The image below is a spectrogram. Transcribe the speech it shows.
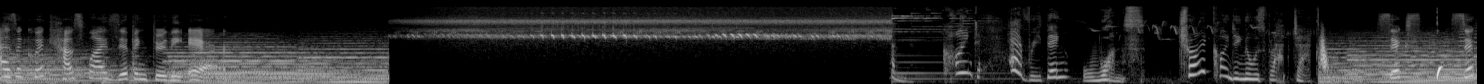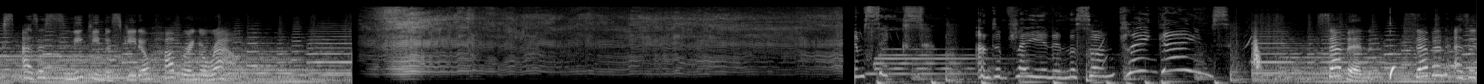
as a quick housefly zipping through the air. Count everything once. Try counting those flapjacks. Six, six as a sneaky mosquito hovering around. I'm six, and I'm playing in the sun, playing games. Seven, seven as a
